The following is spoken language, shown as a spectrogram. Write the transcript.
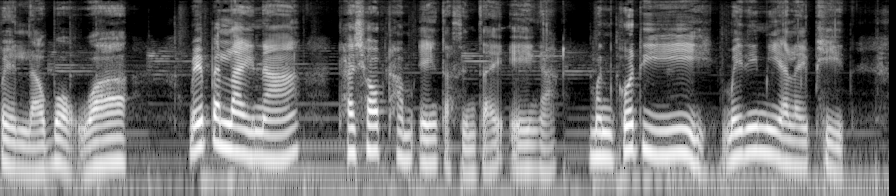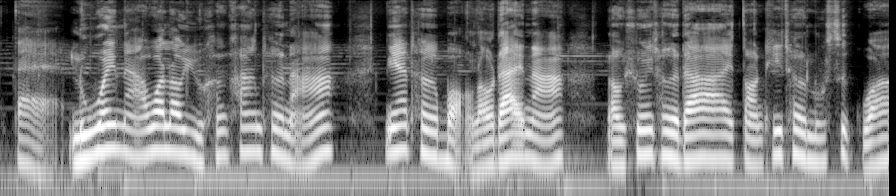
เป็นแล้วบอกว่า ไม่เป็นไรนะ ถ้าชอบทำเองตัดสินใจเองอะมันก็ดีไม่ได้มีอะไรผิด แต่รู้ไว้นะว่าเราอยู่ข้างๆ เธอนะ เนี่ยเธอบอกเราได้นะ เราช่วยเธอได้ตอนที่เธอรู้สึกว่า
